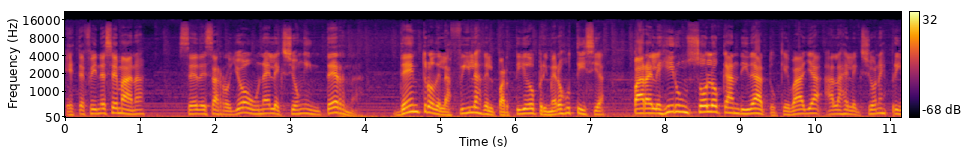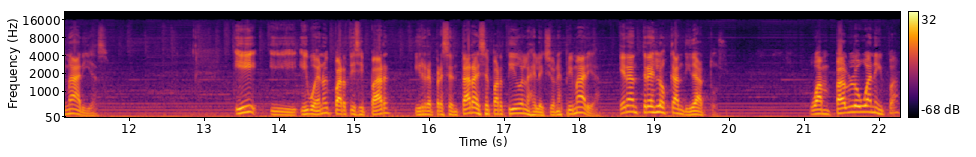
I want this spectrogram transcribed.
este fin de semana se desarrolló una elección interna dentro de las filas del partido Primero Justicia para elegir un solo candidato que vaya a las elecciones primarias y, bueno, y participar y representar a ese partido en las elecciones primarias. Eran tres los candidatos. Juan Pablo Guanipa,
